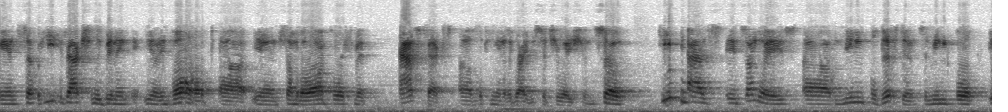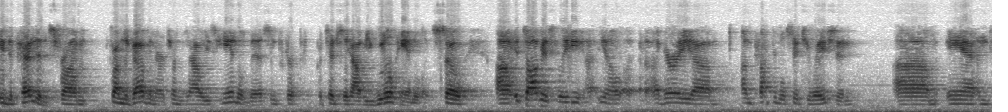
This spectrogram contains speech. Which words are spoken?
and so he has actually been in, you know, involved uh, in some of the law enforcement aspects of looking into the Greitens situation. So he has, in some ways, uh, meaningful distance and meaningful independence from from the governor in terms of how he's handled this and potentially how he will handle it. So uh, it's obviously, uh, you know, a, a very um, uncomfortable situation, um, and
